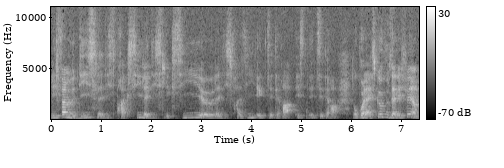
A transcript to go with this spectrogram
les fameux 10, la dyspraxie, la dyslexie, euh, la dysphasie, etc., etc. Donc voilà, est-ce que vous avez fait un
